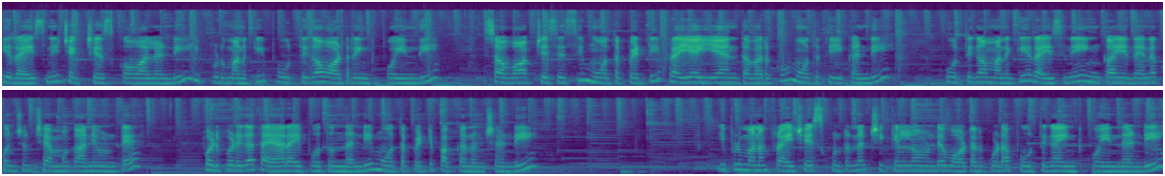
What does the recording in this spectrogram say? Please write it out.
ఈ రైస్ని చెక్ చేసుకోవాలండి. ఇప్పుడు మనకి పూర్తిగా వాటర్ ఇంకిపోయింది. స్టవ్ ఆఫ్ చేసేసి మూత పెట్టి ఫ్రై అయ్యేంత వరకు మూత తీయకండి. పూర్తిగా మనకి రైస్ని ఇంకా ఏదైనా కొంచెం చెమ్మ కానీ ఉంటే పొడి పొడిగా తయారైపోతుందండి. మూత పెట్టి పక్కనుంచండి. ఇప్పుడు మనం ఫ్రై చేసుకుంటున్న చికెన్లో ఉండే వాటర్ కూడా పూర్తిగా ఇంకిపోయిందండి.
